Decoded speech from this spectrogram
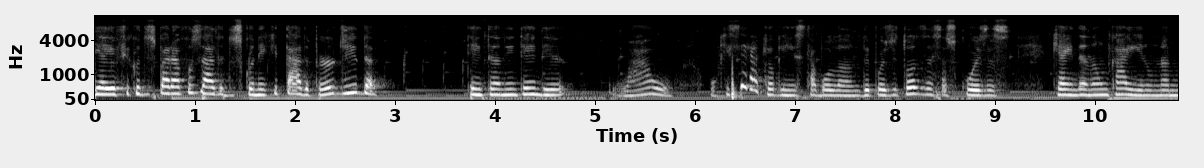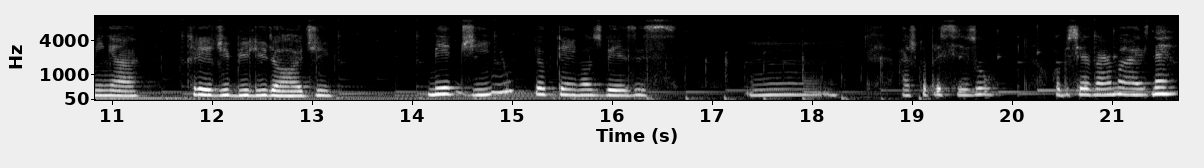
E aí eu fico desparafusada, desconectada, perdida, tentando entender. Uau, o que será que alguém está bolando depois de todas essas coisas que ainda não caíram na minha credibilidade? Medinho eu tenho às vezes. Hum, acho que eu preciso observar mais, né?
